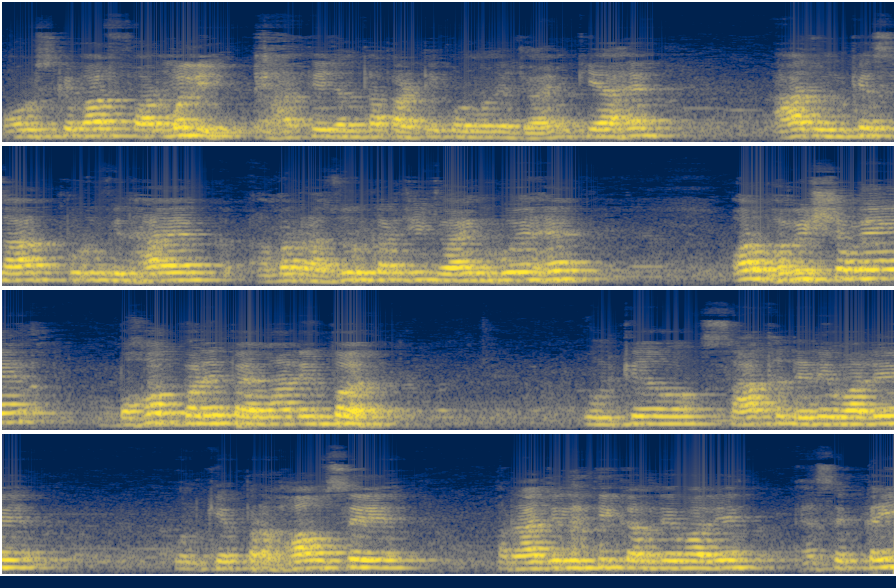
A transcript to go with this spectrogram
और उसके बाद फॉर्मली भारतीय जनता पार्टी को उन्होंने ज्वाइन किया है। आज उनके साथ पूर्व विधायक अमर राजूरकर जी ज्वाइन हुए हैं और भविष्य में बहुत बड़े पैमाने पर उनके साथ देने वाले उनके प्रभाव से राजनीति करने वाले ऐसे कई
